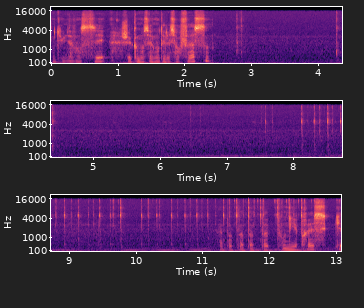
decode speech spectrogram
Continue d'avancer. Je vais commencer à monter la surface. Hop, hop, hop, hop, hop, on y est presque.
